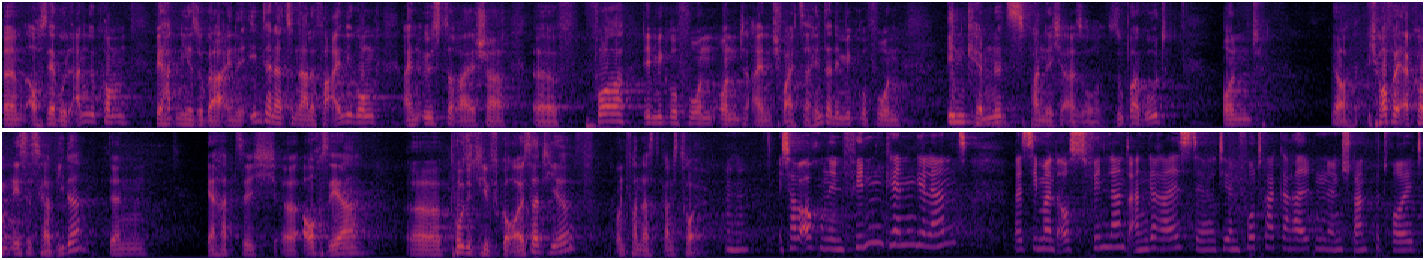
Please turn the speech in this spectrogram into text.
ähm, auch sehr gut angekommen. Wir hatten hier sogar eine internationale Vereinigung, ein Österreicher äh, vor dem Mikrofon und ein Schweizer hinter dem Mikrofon in Chemnitz, fand ich also super gut. Und ja, ich hoffe, er kommt nächstes Jahr wieder, denn er hat sich äh, auch sehr äh, positiv geäußert hier und fand das ganz toll. Ich habe auch einen Finnen kennengelernt. Da ist jemand aus Finnland angereist, der hat hier einen Vortrag gehalten, einen Stand betreut.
